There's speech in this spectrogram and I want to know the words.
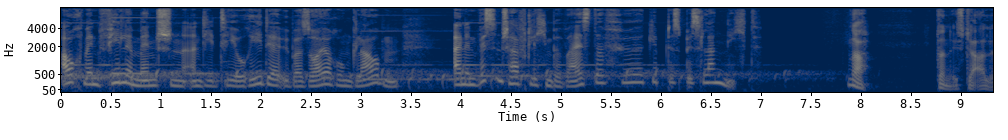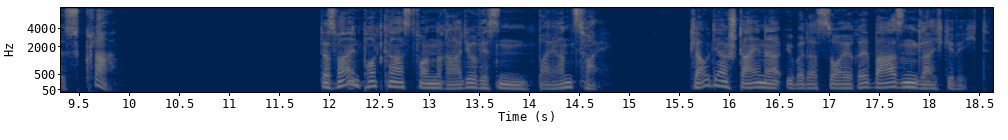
Auch wenn viele Menschen an die Theorie der Übersäuerung glauben, einen wissenschaftlichen Beweis dafür gibt es bislang nicht. Na, dann ist ja alles klar. Das war ein Podcast von Radio Wissen Bayern 2. Claudia Steiner über das Säure-Basen-Gleichgewicht.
